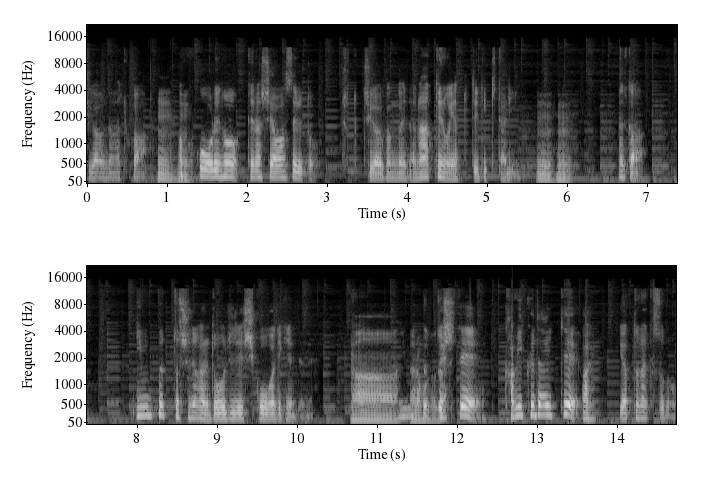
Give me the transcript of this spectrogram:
違うなとか、ら。うんあ、ここ俺の照らし合わせると、ちょっと違う考えだなっていうのがやっと出てきたり、うん。うんうん。なんか、インプットしながら同時で思考ができないんだよね。ああ、インプなるほどねット。して、噛み砕いて、あ、やっとなんかその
